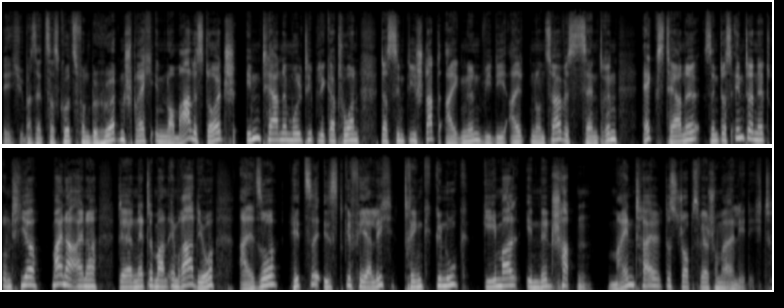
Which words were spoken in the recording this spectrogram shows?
Ich übersetze das kurz von Behördensprech in normales Deutsch. Interne Multiplikatoren, das sind die stadteigenen wie die Alten- und Servicezentren. Externe sind das Internet und hier meiner einer, der nette Mann im Radio. Also, Hitze ist gefährlich, trink genug, geh mal in den Schatten. Mein Teil des Jobs wäre schon mal erledigt.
